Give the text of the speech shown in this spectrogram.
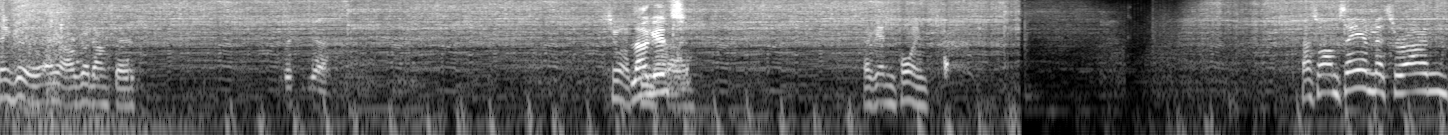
Ain't good. Oh, yeah, I'll go downstairs. Where you go? She Luggage. Uh, they're getting points. That's what I'm saying, Mr. Run.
